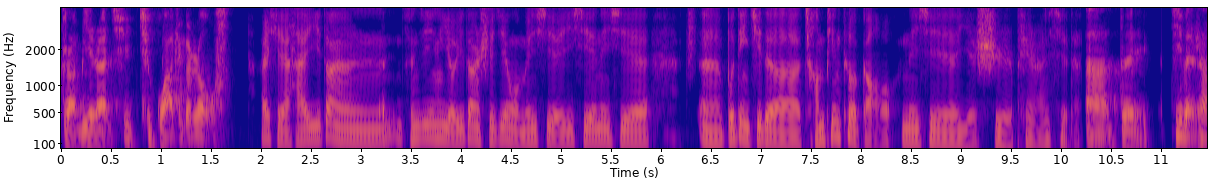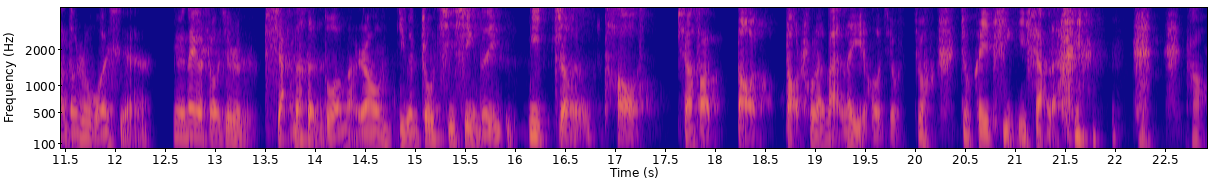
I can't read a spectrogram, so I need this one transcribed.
让别人去去挂这个肉。而且还一段，曾经有一段时间，我们写一些那些，嗯，不定期的长篇特稿，那些也是佩然写的啊。对，基本上都是我写的，因为那个时候就是想的很多嘛，然后一个周期性的一整套想法导导出来，完了以后就就就可以停一下了。好，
